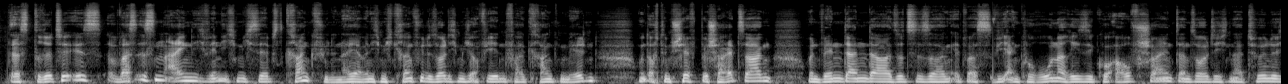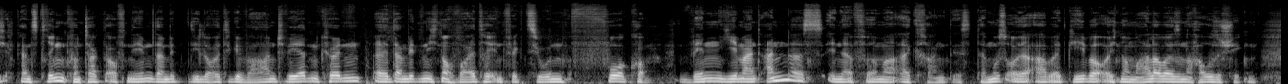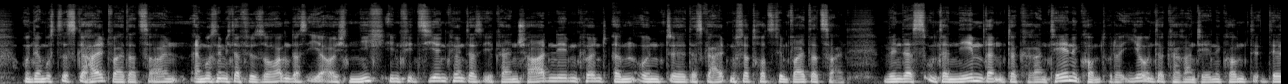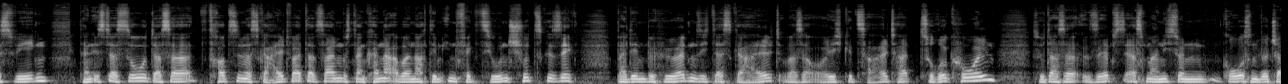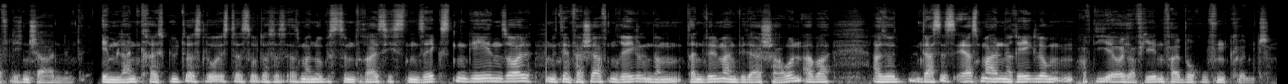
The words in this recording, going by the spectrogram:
Das dritte ist, was ist denn eigentlich, wenn ich mich selbst krank fühle? Naja, wenn ich mich krank fühle, sollte ich mich auf jeden Fall krank melden und auch dem Chef Bescheid sagen. Und wenn dann da sozusagen etwas wie ein Corona-Risiko aufscheint, dann sollte ich natürlich ganz dringend Kontakt aufnehmen, damit die Leute gewarnt werden können, äh, damit nicht noch weitere Infektionen vorkommen. Wenn jemand anders in der Firma erkrankt ist, dann muss euer Arbeitgeber euch normalerweise nach Hause schicken. Und er muss das Gehalt weiterzahlen. Er muss nämlich dafür sorgen, dass ihr euch nicht infizieren könnt, dass ihr keinen Schaden nehmen könnt. Ähm, und äh, das Gehalt muss er trotzdem weiterzahlen. Wenn das Unternehmen dann unter Quarantäne kommt oder ihr unter Quarantäne kommt, deswegen, dann ist das so, dass er trotzdem das Gehalt weiterzahlen muss. Dann kann er aber nach dem Infektionsschutzgesetz bei den Behörden sich das Gehalt, was er euch gezahlt hat, zurückholen, sodass er selbst erstmal nicht so einen großen wirtschaftlichen Schaden nimmt. Im Landkreis Gütersloh ist das so, dass es erstmal nur bis zum 30.06. gehen soll mit den verschärften Regeln. Dann, dann will man wieder schauen. Aber also das ist erstmal eine Regelung, auf die ihr euch auf jeden Fall berufen könnt.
